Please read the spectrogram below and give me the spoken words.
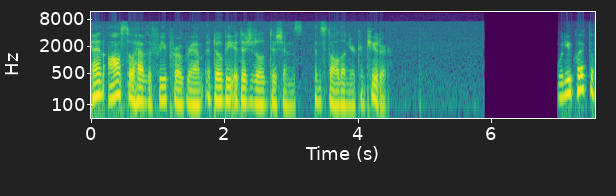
and also have the free program Adobe Digital Editions installed on your computer. When you click the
